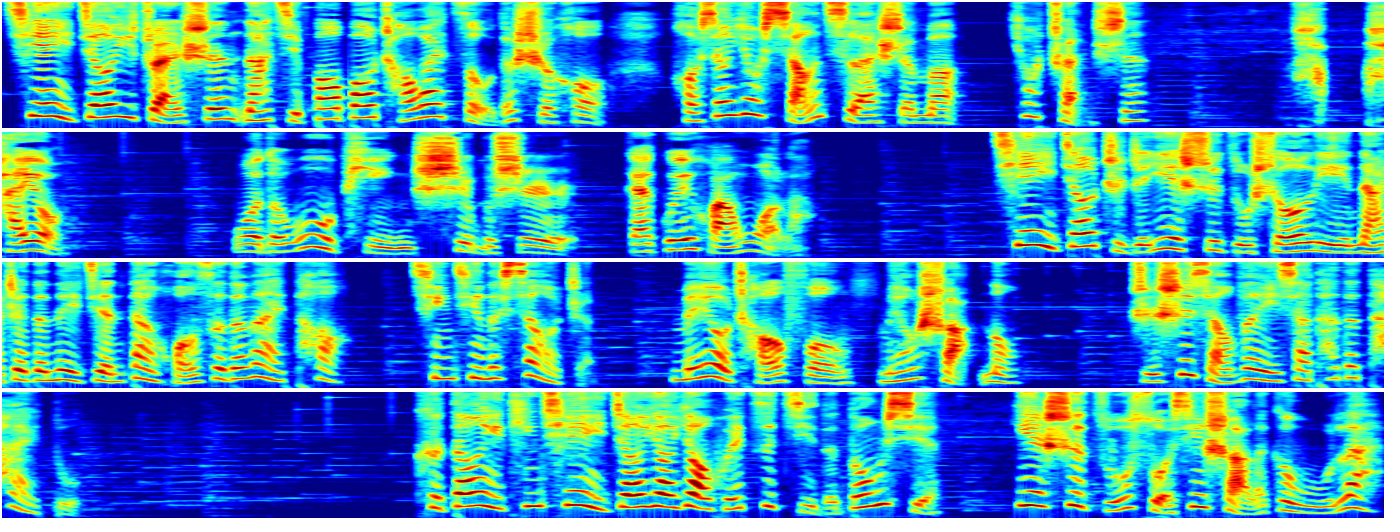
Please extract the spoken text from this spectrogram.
千亿娇一转身，拿起包包朝外走的时候，好像又想起来什么，又转身。还还有，我的物品是不是该归还我了？千一娇指着叶世祖手里拿着的那件淡黄色的外套，轻轻的笑着，没有嘲讽，没有耍弄，只是想问一下他的态度。可当一听千一娇要要回自己的东西，叶世祖索性耍了个无赖，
